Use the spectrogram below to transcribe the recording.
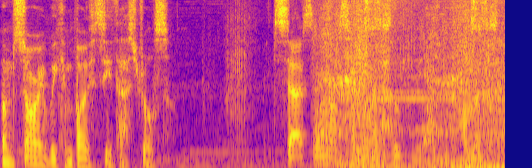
I'm sorry we can both see Thestrals. It's certainly not something I'd hoped we'd have in common.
